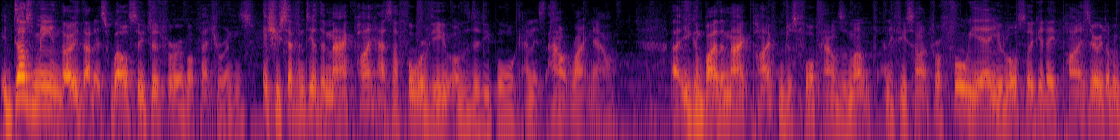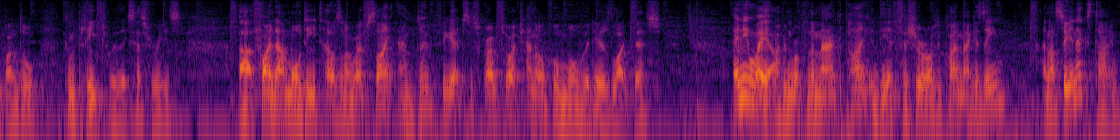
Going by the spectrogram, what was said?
It does mean, though, that it's well suited for robot veterans. Issue 70 of the MagPi has a full review of the DiddyBorg, and it's out right now. Uh, you can buy the MagPi from just £4 a month, and if you sign up for a full year, you'll also get a Pi Zero double bundle, complete with accessories. Uh, find out more details on our website, and don't forget to subscribe to our channel for more videos like this. Anyway, I've been Rob from the MagPi, the official Raspberry Pi magazine, and I'll see you next time.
